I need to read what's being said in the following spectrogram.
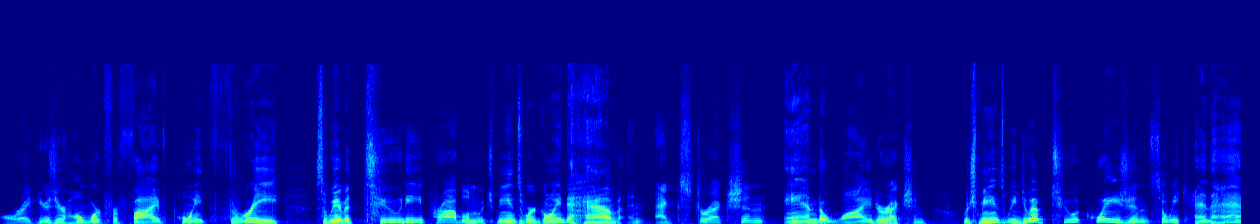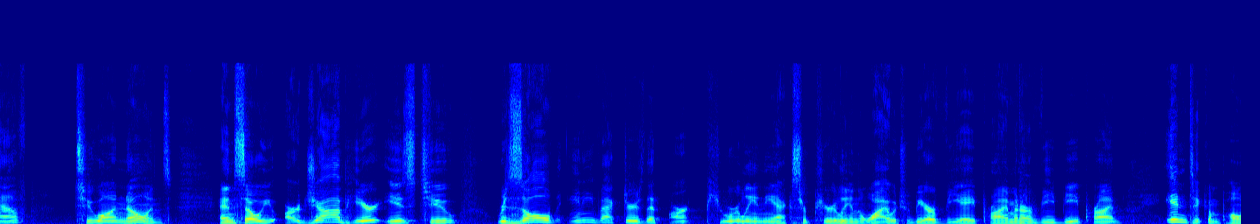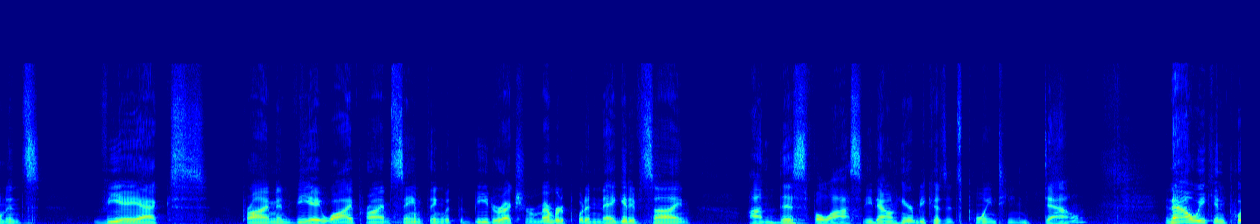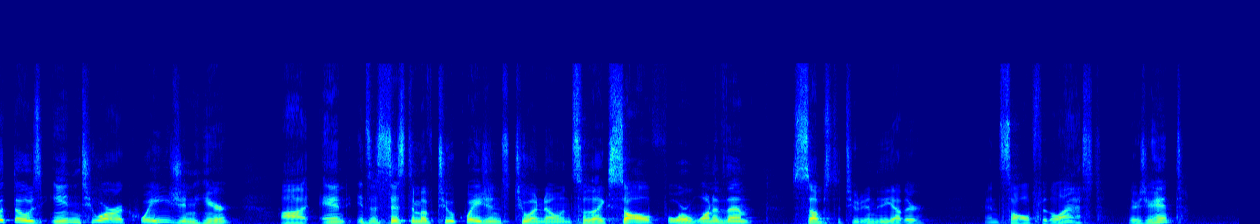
All right, here's your homework for 5.3. So we have a 2D problem, which means we're going to have an x direction and a y direction, which means we do have two equations, so we can have two unknowns. And so our job here is to resolve any vectors that aren't purely in the x or purely in the y, which would be our VA prime and our VB prime, into components VAX, prime and VAY prime. Same thing with the B direction. Remember to put a negative sign on this velocity down here because it's pointing down. Now we can put those into our equation here. Uh, and it's a system of two equations, two unknowns. So like solve for one of them, substitute into the other, and solve for the last. There's your hint.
